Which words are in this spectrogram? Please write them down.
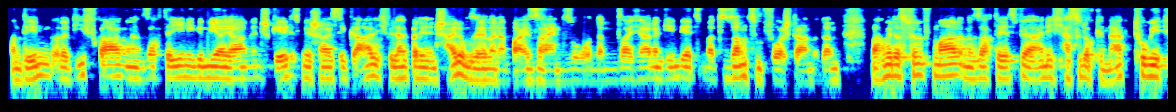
und den oder die fragen und dann sagt derjenige mir, ja, Mensch, Geld ist mir scheißegal, ich will halt bei den Entscheidungen selber dabei sein, so. Und dann sage ich, ja, dann gehen wir jetzt mal zusammen zum Vorstand und dann machen wir das fünfmal und dann sagt er, jetzt wäre eigentlich, hast du doch gemerkt, Tobi,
